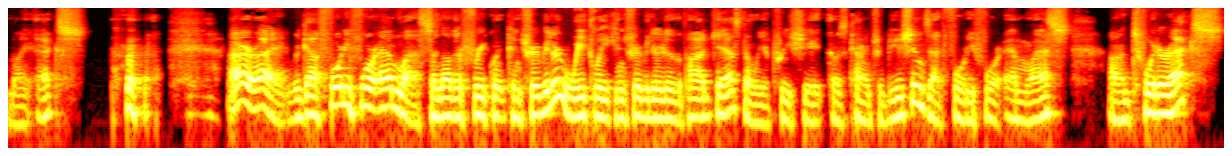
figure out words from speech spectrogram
My ex all right we got 44m less another frequent contributor weekly contributor to the podcast and we appreciate those contributions at 44m less on twitter x.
